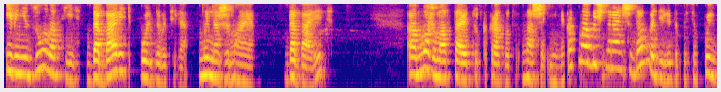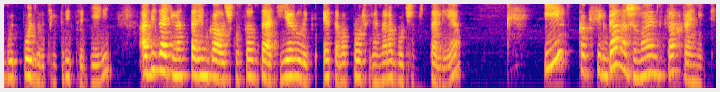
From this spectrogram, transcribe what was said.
И внизу у нас есть «Добавить пользователя». Мы нажимаем «Добавить». А, можем оставить тут как раз вот наше имя, как мы обычно раньше да, вводили, допустим, пусть будет пользователь 39. Обязательно ставим галочку «Создать ярлык этого профиля на рабочем столе». И, как всегда, нажимаем «Сохранить».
